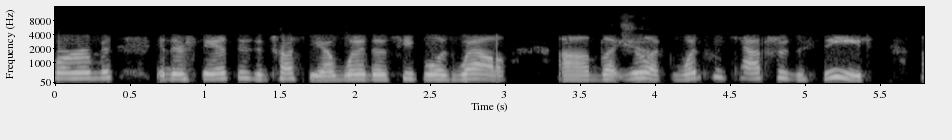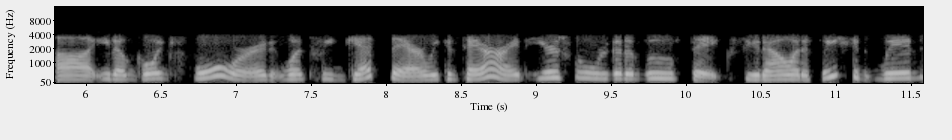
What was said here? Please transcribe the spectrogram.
firm in their stances, and trust me, I'm one of those people as well. Uh, but sure. you know, like once we capture the seat, uh, you know, going forward, once we get there, we can say, all right, here's where we're going to move things. You know, and if we could win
